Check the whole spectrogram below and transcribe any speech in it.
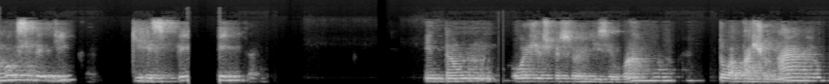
amor que se dedica, que respeita. Então, hoje as pessoas dizem eu amo, estou apaixonado,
